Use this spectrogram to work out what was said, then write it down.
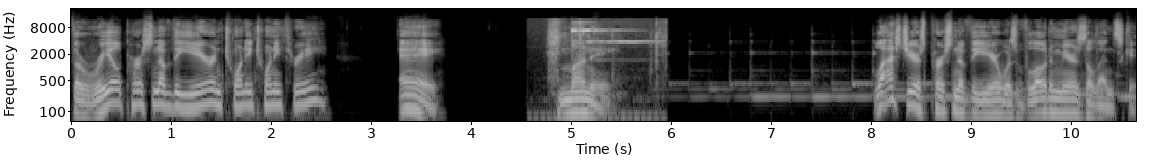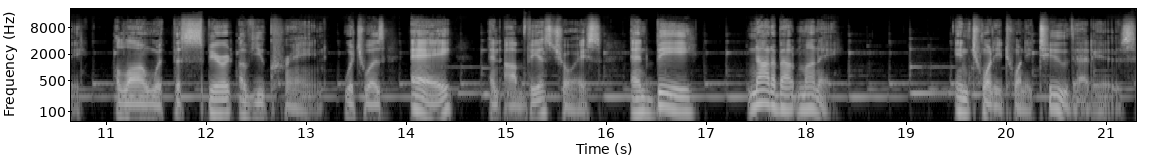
The real person of the year in 2023? A. Money. Last year's person of the year was Volodymyr Zelensky, along with the spirit of Ukraine, which was A, an obvious choice, and B, not about money. In 2022, that is.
